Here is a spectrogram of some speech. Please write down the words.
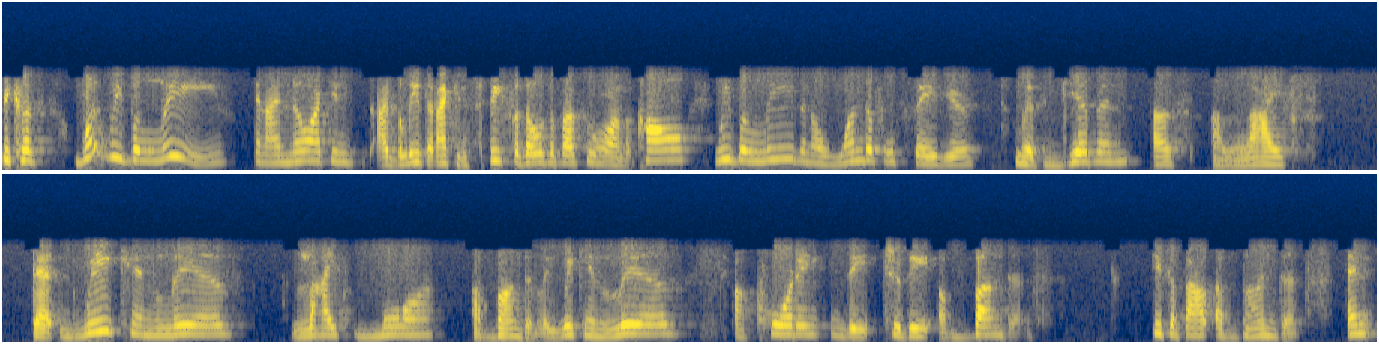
Because what we believe, and I know I can, I believe that I can speak for those of us who are on the call, we believe in a wonderful Savior who has given us a life that we can live life more abundantly. We can live according the, to the abundance. He's about abundance and,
